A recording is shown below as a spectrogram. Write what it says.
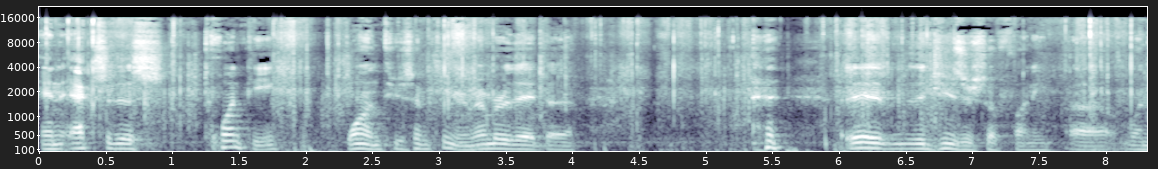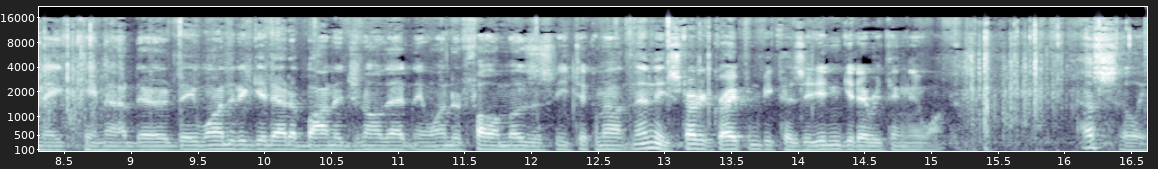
In Exodus 21 through 17. Remember that uh, the Jews are so funny uh, when they came out there. They wanted to get out of bondage and all that, and they wanted to follow Moses, and he took them out. And then they started griping because they didn't get everything they wanted. How silly.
